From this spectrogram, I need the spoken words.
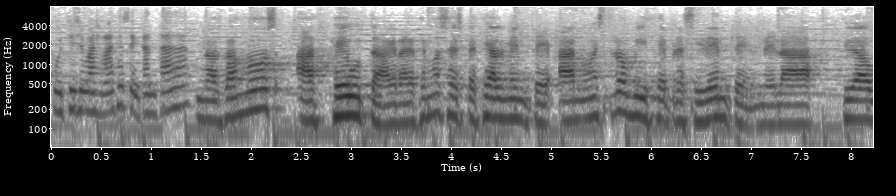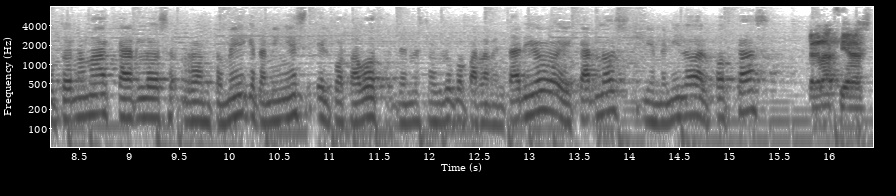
Muchísimas gracias, encantada. Nos vamos a Ceuta. Agradecemos especialmente a nuestro vicepresidente de la Ciudad Autónoma, Carlos Rontomé, que también es el portavoz de nuestro grupo parlamentario. Eh, Carlos, bienvenido al podcast. Muchas gracias.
